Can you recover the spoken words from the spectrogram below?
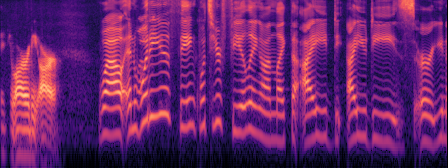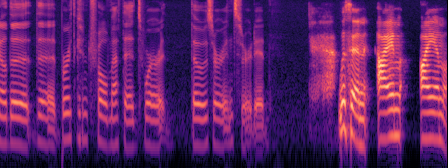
than you already are. Wow. And what do you think? What's your feeling on like the IUD, IUDs or, you know, the, the birth control methods where those are inserted? Listen, I'm, I am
